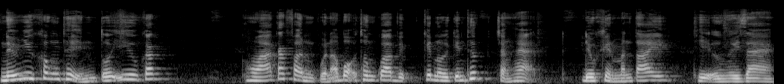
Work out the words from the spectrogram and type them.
nếu như không thể tối ưu các, hóa các phần của não bộ thông qua việc kết nối kiến thức, chẳng hạn, điều khiển bàn tay, thì ở người già,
